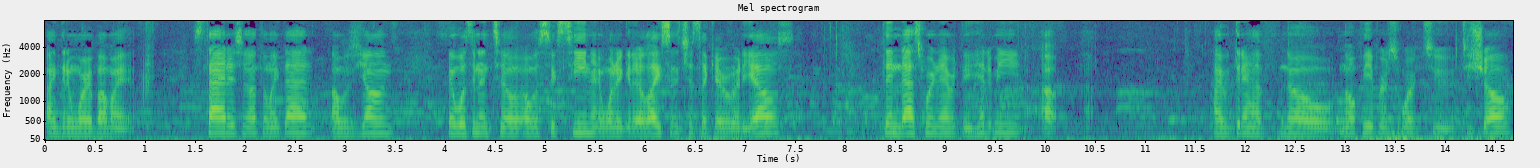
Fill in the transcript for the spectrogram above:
I didn't worry about my status or nothing like that. I was young. It wasn't until I was 16 I wanted to get a license just like everybody else. Then that's when everything hit me. I, I didn't have no no papers work to, to show.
